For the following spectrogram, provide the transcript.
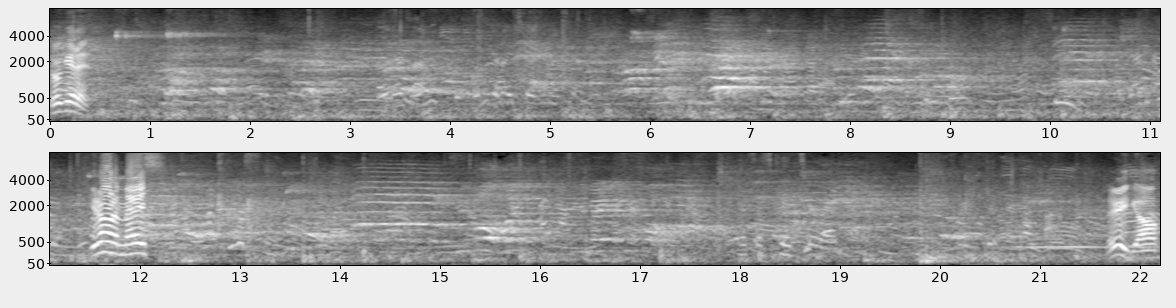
Go get it. Get on it, Mace. That's this kid too. There you go.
